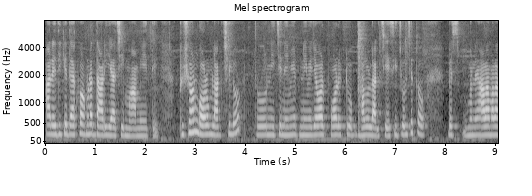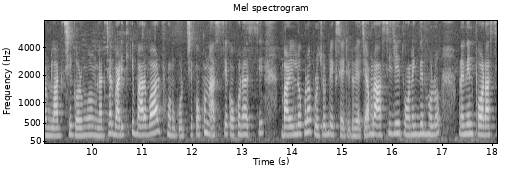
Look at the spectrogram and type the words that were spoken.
আর এদিকে দেখো আমরা দাঁড়িয়ে আছি মা মেয়েতে। ভীষণ গরম লাগছিল। তো নিচে নেমে নেমে যাওয়ার পর একটু ভালো লাগছে। এসি চলছে তো। বেশ মানে আরাম আরাম লাগছে, গরম গরম লাগছে। আর বাড়ি থেকে বারবার ফোন করছে, কখন আসছে কখন আসছে? বাড়ির লোকরা প্রচণ্ড এক্সাইটেড হয়ে আছে। আমরা আসছি যেহেতু অনেক দিন হলো অনেক দিন পর আসছি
